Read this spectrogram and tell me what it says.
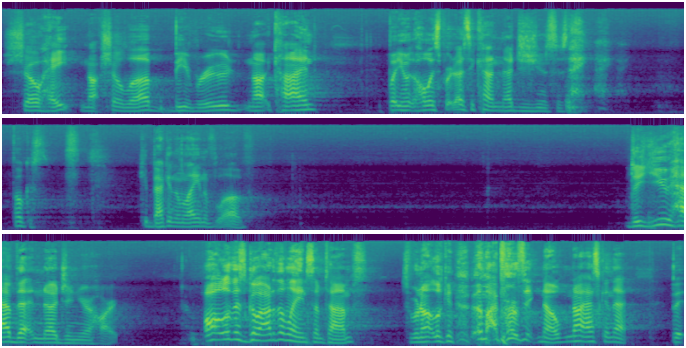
show hate, not show love, be rude, not kind. But you know what the Holy Spirit does? He kind of nudges you and says, hey, hey, hey, focus. Get back in the lane of love. Do you have that nudge in your heart? All of us go out of the lane sometimes. So we're not looking, am I perfect? No, I'm not asking that. But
